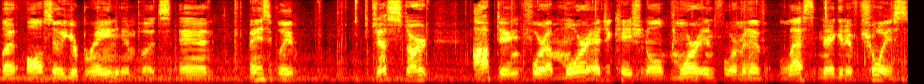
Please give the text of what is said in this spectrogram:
but also your brain inputs. And basically, just start opting for a more educational, more informative, less negative choice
